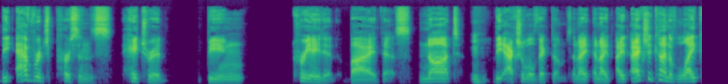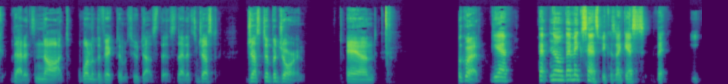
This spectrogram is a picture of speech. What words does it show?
the average person's hatred being created by this, not Mhm. the actual victims. And I and I I I actually kind of like that it's not one of the victims who does this. That it's just just a Bajoran. And well, go ahead. Yeah, that no, that makes sense because I guess that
